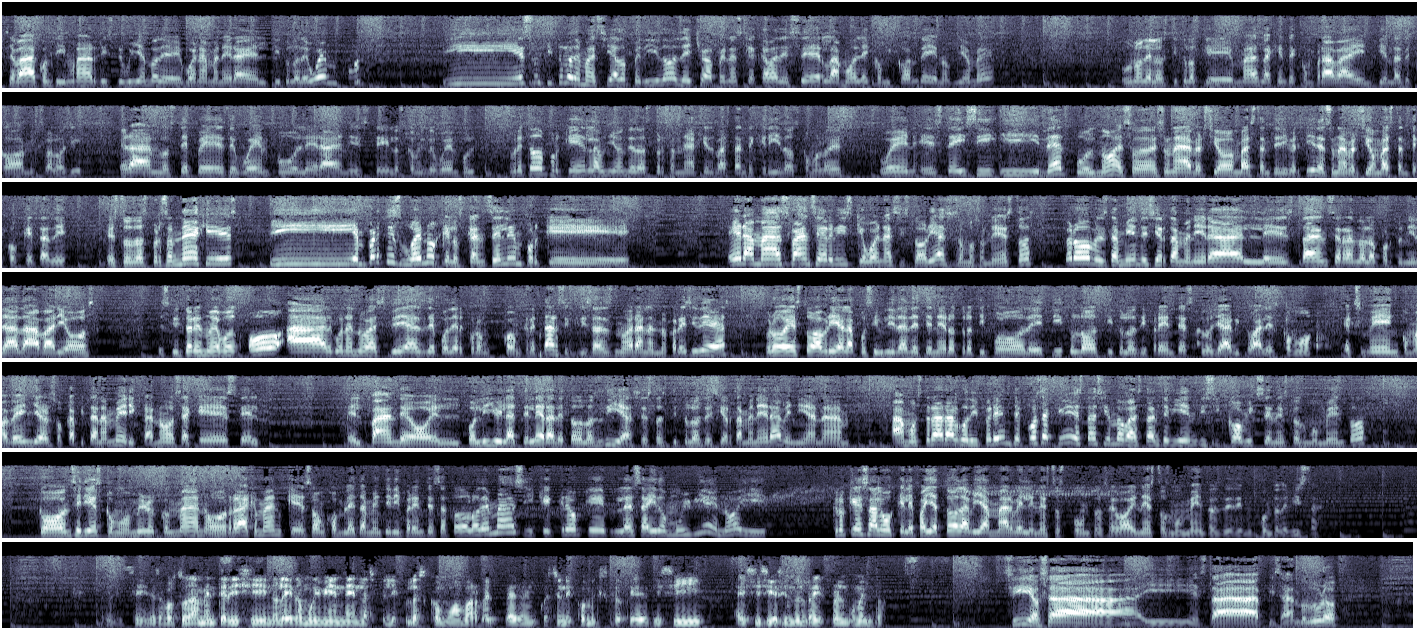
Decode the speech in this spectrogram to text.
se va a continuar distribuyendo de buena manera el título de Wempo. Y es un título demasiado pedido, de hecho apenas que acaba de ser la mole Comic Con de noviembre. Uno de los títulos que más la gente compraba en tiendas de cómics o algo así. Eran los TPs de Wenpool, eran este, los cómics de Wenpool. Sobre todo porque es la unión de dos personajes bastante queridos como lo es Gwen, Stacy y Deadpool, ¿no? Eso es una versión bastante divertida, es una versión bastante coqueta de estos dos personajes. Y en parte es bueno que los cancelen porque era más fanservice que buenas historias, si somos honestos. Pero pues también de cierta manera le están cerrando la oportunidad a varios escritores nuevos o a algunas nuevas ideas de poder concretarse. Quizás no eran las mejores ideas, pero esto habría la posibilidad de tener otro tipo de títulos, títulos diferentes a los ya habituales como X-Men, como Avengers o Capitán América, ¿no? O sea que es el el pan de o el polillo y la telera de todos los días. Estos títulos de cierta manera venían a, a mostrar algo diferente, cosa que está haciendo bastante bien DC Comics en estos momentos. Con series como Miracle Man o Ragman, que son completamente diferentes a todo lo demás y que creo que les ha ido muy bien, ¿no? Y creo que es algo que le falla todavía a Marvel en estos puntos, o en estos momentos desde mi punto de vista. Sí, desafortunadamente DC no le ha ido muy bien en las películas como a Marvel, pero en cuestión de cómics creo que DC ahí sí sigue siendo el rey por el momento. Sí, o sea, y está pisando duro.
